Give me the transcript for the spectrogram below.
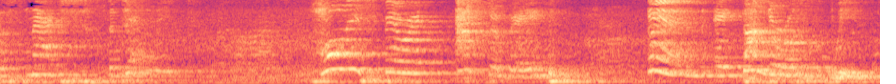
to snatch the text. Holy Spirit activate in a thunderous wind.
